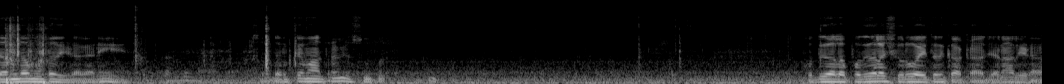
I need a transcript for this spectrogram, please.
దందం ఉంటుంది ఇక్కడ కానీ సో దొరికితే మాత్రం ఇది సూపర్. పొద్దుగాల పొద్దుగాల షురు అవుతుంది కాక జనాలు ఇక్కడ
